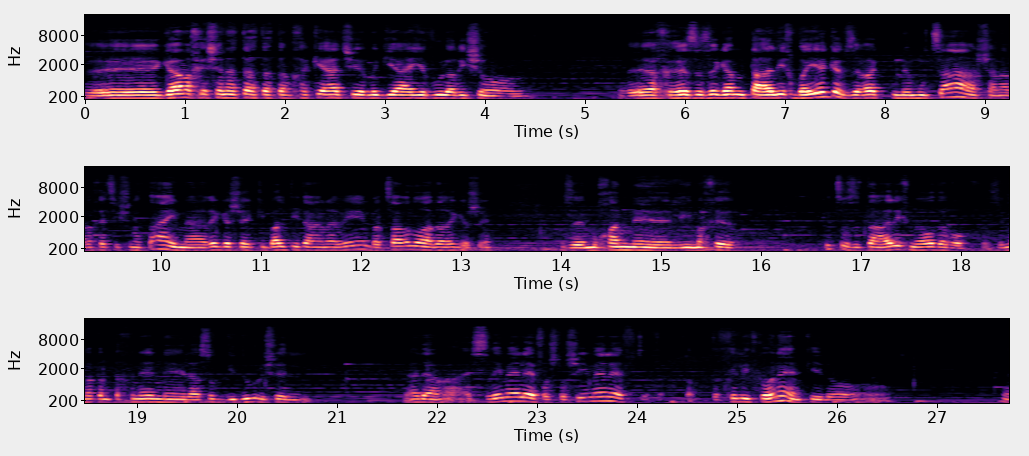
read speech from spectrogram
וגם אחרי שנתת, אתה מחכה עד שמגיע היבול הראשון. ואחרי זה זה גם תהליך ביקב, זה רק ממוצע, שנה וחצי, שנתיים, מהרגע שקיבלתי את הענבים, בצרנו עד הרגע שזה מוכן אה, להימכר. קיצור, זה תהליך מאוד ארוך. אז אם אתה מתכנן אה, לעשות גידול של, לא יודע מה, 20 אלף או 30 אלף, תתחיל להתכונן, כאילו... אה,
